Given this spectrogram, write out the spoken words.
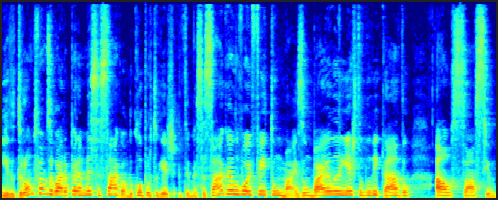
E de Toronto vamos agora para Mississauga, onde o Clube Português de Mississauga levou a efeito mais um baile este dedicado ao sócio.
